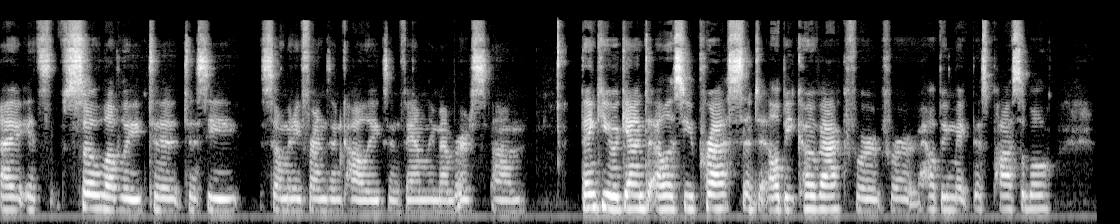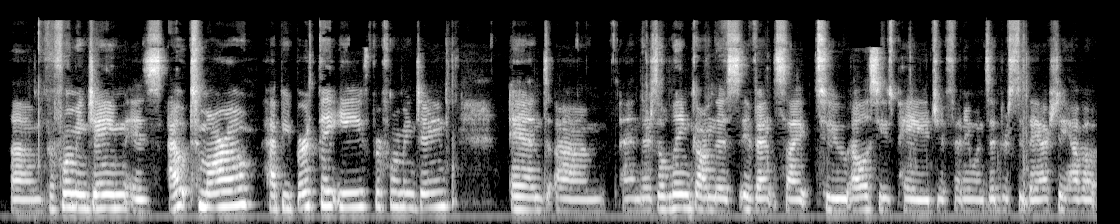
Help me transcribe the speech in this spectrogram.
I, it's so lovely to, to see so many friends and colleagues and family members. Um, thank you again to LSU Press and to LB Kovac for, for helping make this possible. Um, Performing Jane is out tomorrow. Happy birthday, Eve, Performing Jane. And um, and there's a link on this event site to LSU's page if anyone's interested. They actually have a,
